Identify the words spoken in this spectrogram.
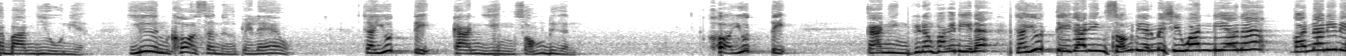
ฐบาลยิวเนี่ยยื่นข้อเสนอไปแล้ว จะยุติการยิงสองเดือน ขอยุติ การยิงพี่น้องฟังให้ดีนะจะยุติการยิงสองเดือนไม่ใช่วันเดียวนะ ก่อนหน้านี้ใน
